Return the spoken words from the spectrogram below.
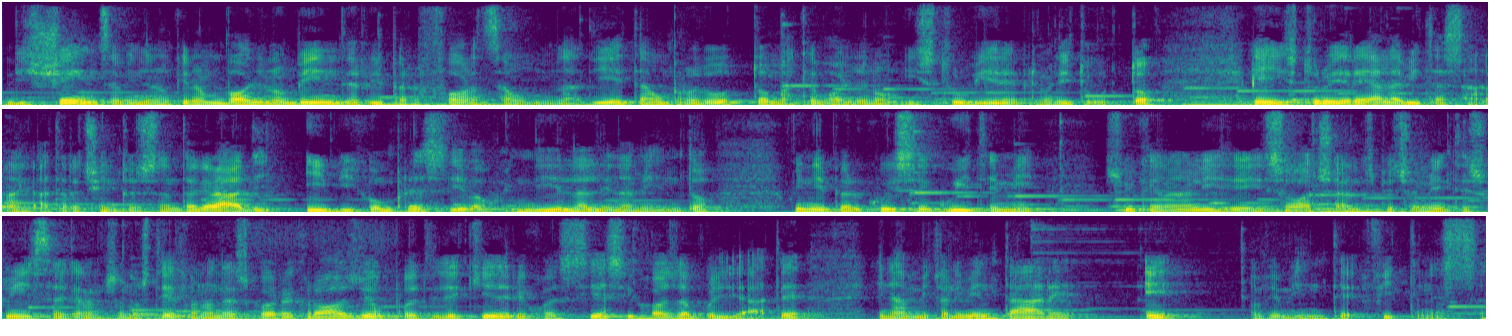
di scienza, quindi che non vogliono vendervi per forza una dieta, un prodotto, ma che vogliono istruire prima di tutto e istruire alla vita sana a 360 gradi, ivi comprensiva quindi l'allenamento. Quindi per cui seguitemi sui canali social, specialmente su Instagram, sono Stefano underscore Crosio, potete chiedere qualsiasi cosa vogliate in ambito alimentare e ovviamente fitness.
